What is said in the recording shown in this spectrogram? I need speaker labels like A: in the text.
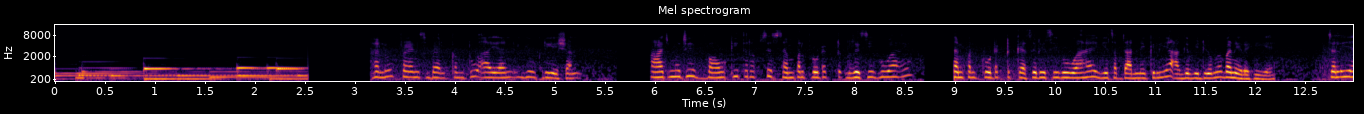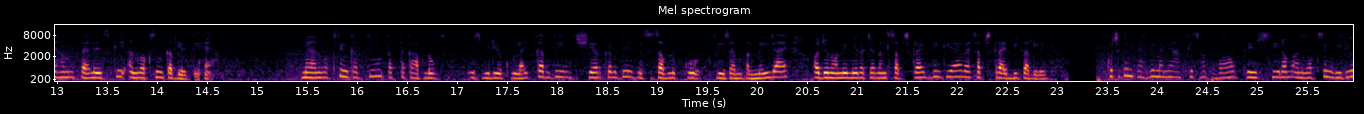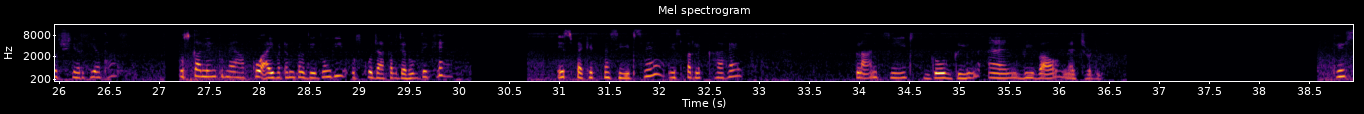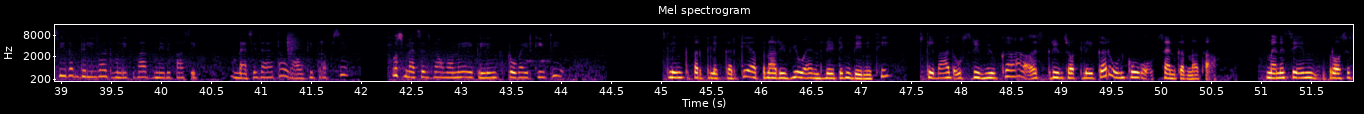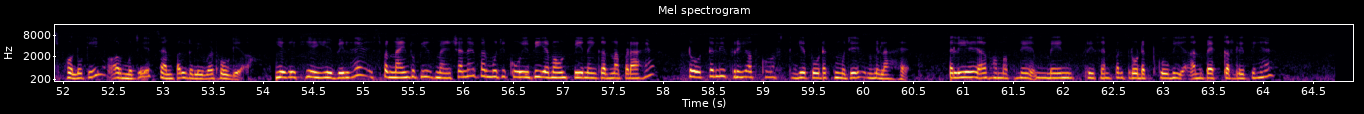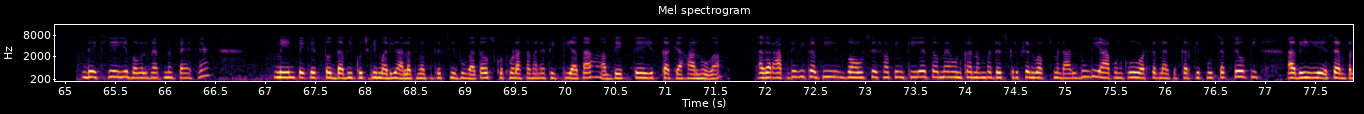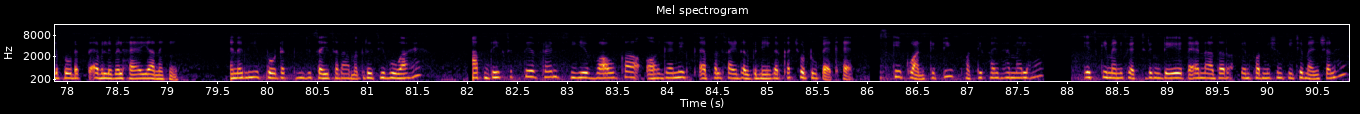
A: Hello friends welcome to I N U creation आज मुझे wow की तरफ़ से सैंपल प्रोडक्ट रिसीव हुआ है। सैंपल प्रोडक्ट कैसे रिसीव हुआ है, ये सब जानने के लिए आगे वीडियो में बने रहिए। चलिए हम पहले इसकी अनबॉक्सिंग कर लेते हैं। मैं अनबॉक्सिंग करती हूँ, तब तक आप लोग इस वीडियो को लाइक कर दें शेयर कर दें, जिससे सब लोग को फ्री सैंपल मिल जाए। और जिन्होंने मेरा चैनल सब्सक्राइब नहीं किया है, वह सब्सक्राइब भी कर ले। कुछ दिन पहले मैंने आपके साथ wow face serum unboxing video share किया था। उसका लिंक मैं आपको आई बटन पर दे दूँगी, उसको जाकर ज़रूर देखें। इस पैकेट में सीड्स हैं, इस पर लिखा है plant seeds go green and we wow naturally face serum delivered होने के बाद मेरे पास एक मैसेज आया था वाओ की तरफ़ से। उस मैसेज में उन्होंने एक लिंक प्रोवाइड की थी। उस लिंक पर क्लिक करके अपना रिव्यू एंड रेटिंग देनी थी। उसके बाद उस रिव्यू का स्क्रीनशॉट लेकर उनको सेंड करना था। मैंने सेम प्रोसेस फॉलो की और मुझे सैंपल डिलीवर हो गया। ये देखिए, ये बिल है, इस पर नाइन रुपीज़ मैंशन है, पर मुझे कोई भी अमाउंट पे नहीं करना पड़ा है। टोटली फ्री ऑफ़ कॉस्ट ये प्रोडक्ट मुझे मिला है। चलिए, अब हम अपने मेन फ्री सैंपल प्रोडक्ट को भी अनपैक कर लेते हैं। देखिए, ये बबल रैप में पैक है। मेन पैकेट तो दबी कुछ भी मरी हालत में रिसीव हुआ था, उसको थोड़ा सा मैंने ठीक किया था। अब देखते हैं इसका क्या हाल होगा। अगर आपने भी कभी बहुत से शॉपिंग की है तो मैं उनका नंबर डिस्क्रिप्शन बॉक्स में डाल दूँगी। आप उनको व्हाट्सएप मैसेज करके पूछ सकते हो कि अभी ये सैंपल प्रोडक्ट अवेलेबल है या नहीं। फाइनली प्रोडक्ट मुझे सही सलामत रिसीव हुआ है। आप देख सकते हैं फ्रेंड्स ये वाव का ऑर्गेनिक एप्पल साइडर विनेगर का छोटू पैक है। इसकी क्वांटिटी 45 फाइव है। इसकी manufacturing date and other information पीछे मेंशन है।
